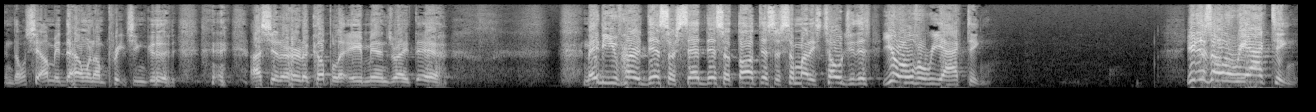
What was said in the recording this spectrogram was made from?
And don't shout me down when I'm preaching good. I should have heard a couple of amens right there. Maybe you've heard this or said this or thought this or somebody's told you this. You're overreacting. You're just overreacting.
